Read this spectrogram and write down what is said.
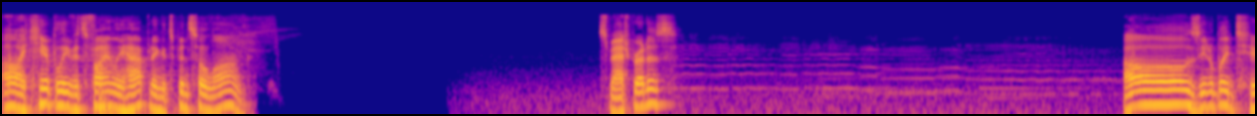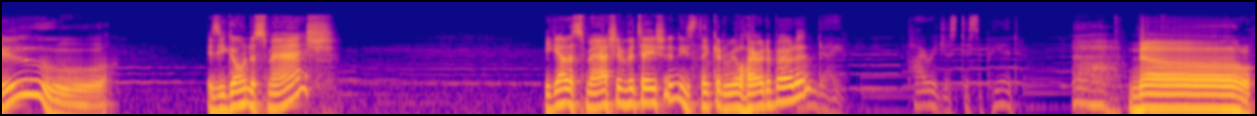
Oh, I can't believe it's finally happening. It's been so long. Smash Brothers? Oh, Xenoblade 2. Is he going to Smash? He got a Smash invitation? He's thinking real hard about it? Pyra just disappeared. No.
